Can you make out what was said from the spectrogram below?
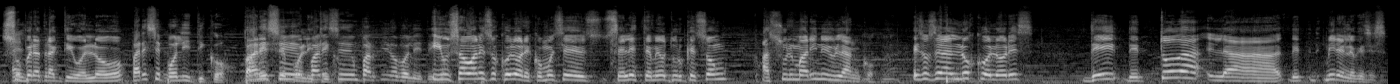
súper atractivo el logo. Parece político. Parece político. Parece de un partido político. Y usaban esos colores, como ese celeste medio turquesón, azul marino y blanco. Esos eran los colores de, de toda la. de- miren lo que es eso.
